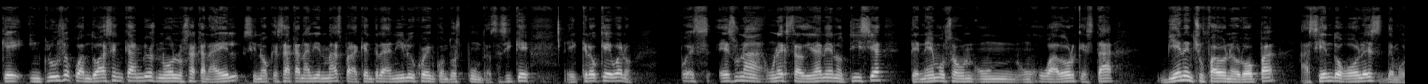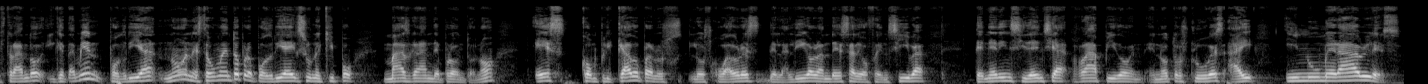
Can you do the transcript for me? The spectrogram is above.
que incluso cuando hacen cambios no lo sacan a él, sino que sacan a alguien más para que entre Danilo y jueguen con dos puntas. Así que eh, creo que, bueno, pues es una, una extraordinaria noticia. Tenemos a un jugador que está bien enchufado en Europa, haciendo goles, demostrando y que también podría, no en este momento, pero podría irse un equipo más grande pronto, ¿no? Es complicado para los, los jugadores de la liga holandesa de ofensiva tener incidencia rápido en, otros clubes. Hay innumerables,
